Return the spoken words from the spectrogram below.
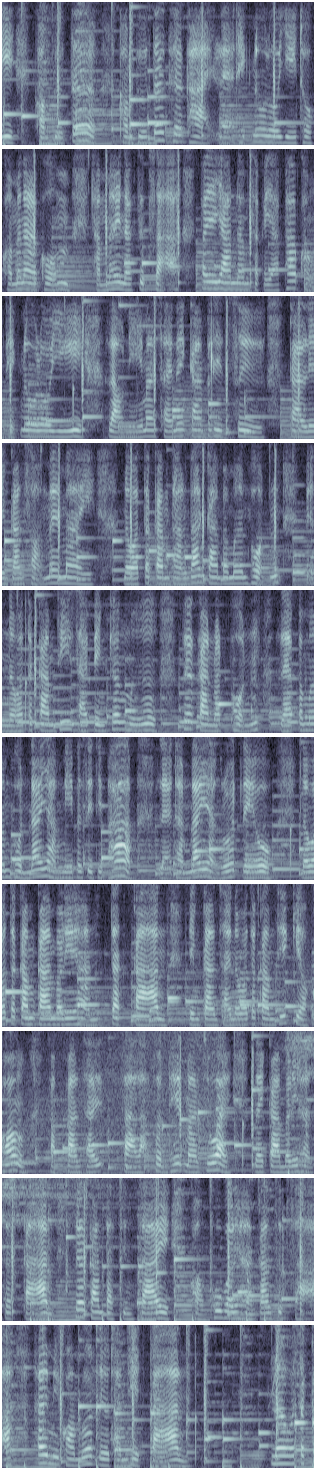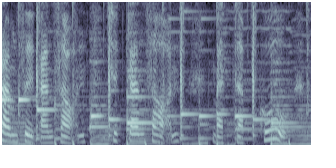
คอมพิวเตอร์ คอมพิวเตอร์เครือข่าย และเทคโนโลยีโทรคมนาคมทำให้นักศึกษา พยายามนำศักยภาพของเทคโนโลยี เหล่านี้มาใช้ในการผลิตสื่อ การเรียนการสอนใหม่ๆ นวัตกรรมทางด้านการประเมินผลเป็นนวัตกรรมที่ใช้เป็นเครื่องมือ เพื่อการวัดผลและประเมินผลได้อย่างมีประสิทธิภาพ และทำได้อย่างรวดเร็ว นวัตกรรมการบริหารจัดการ เป็นการใช้นวัตกรรมที่เกี่ยวข้องกับการใช้สารสนเทศมาช่วย ในการบริหารจัดการ เพื่อการตัดสินใจของผู้บริหารการศึกษา ให้มีความรวดเร็วทันเหตุการณ์ นวัตกรรมสื่อการสอน ชุดการสอนแบบจับคู่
